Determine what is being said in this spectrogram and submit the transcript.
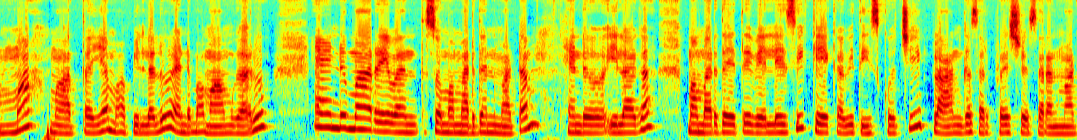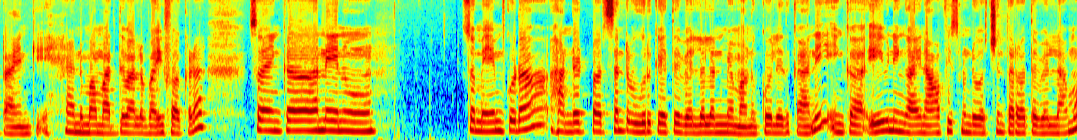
అమ్మ మా అయ్య మా పిల్లలు అండ్ మా మామగారు అండ్ మా రేవంత్ సో మా మరిది అనమాట అండ్ ఇలాగా మా మరిది అయితే వెళ్ళేసి కేక్ అవి తీసుకొచ్చి ప్లాన్గా సర్ప్రైజ్ చేశారనమాట ఆయనకి. అండ్ మా మరిది వాళ్ళ వైఫ్ అక్కడ. సో ఇంకా నేను సో మేము కూడా హండ్రెడ్ పర్సెంట్ ఊరికైతే వెళ్ళాలని మేము అనుకోలేదు కానీ ఇంకా ఈవినింగ్ ఆయన ఆఫీస్ నుండి వచ్చిన తర్వాత వెళ్ళాము.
